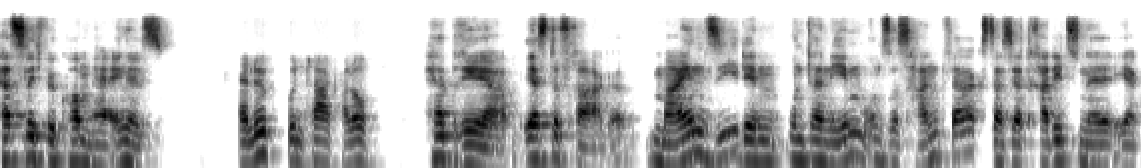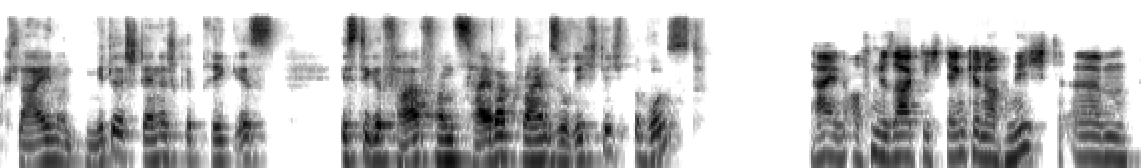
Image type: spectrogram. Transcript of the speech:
Herzlich willkommen, Herr Engels. Herr Lück, guten Tag, hallo. Herr Breer, erste Frage. Meinen Sie den Unternehmen unseres Handwerks, das ja traditionell eher klein und mittelständisch geprägt ist, ist die Gefahr von Cybercrime so richtig bewusst? Nein, offen gesagt, ich denke noch nicht. Ähm,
